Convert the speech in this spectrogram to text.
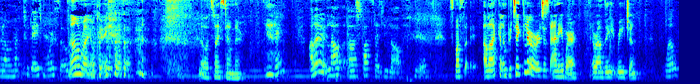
uh, have two days more, so. All right. Okay. no, it's nice down there. Okay. Other lo- uh, spots that you love here? Spots on Achill in particular, or just anywhere around the region. Well,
